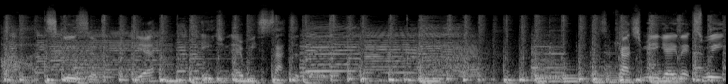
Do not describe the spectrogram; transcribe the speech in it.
ah, exclusive, yeah? Each and every Saturday. So catch me again next week.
